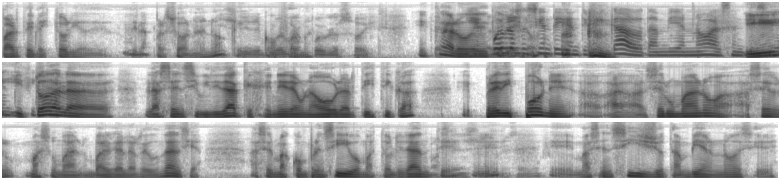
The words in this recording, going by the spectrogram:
parte de la historia de, las personas, ¿no? que de pueblo, pueblo soy. Y, claro, el pueblo se siente identificado también, ¿no? Al y, y toda la, sensibilidad que genera una obra artística eh, predispone al ser humano a, ser más humano, valga la redundancia, a ser más comprensivo, más tolerante, más sencillo, eh, eh, más sencillo también, ¿no? Es decir,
